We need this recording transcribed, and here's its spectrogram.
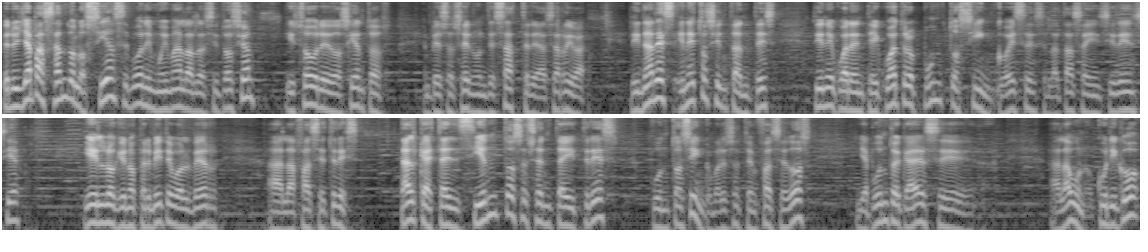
Pero ya pasando los 100 se pone muy mala la situación y sobre 200 empieza a ser un desastre hacia arriba. Linares en estos instantes tiene 44.5, esa es la tasa de incidencia y es lo que nos permite volver a la fase 3. Talca está en 163.5, por eso está en fase 2 y a punto de caerse a la 1. Curicó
